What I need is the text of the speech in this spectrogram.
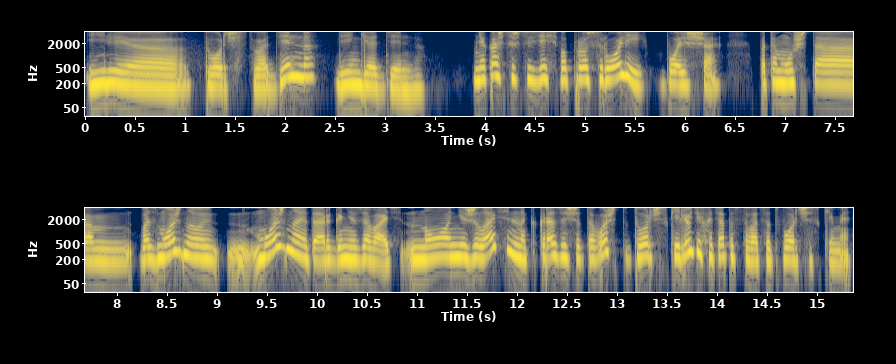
или творчество отдельно, деньги отдельно? Мне кажется, что здесь вопрос ролей больше, потому что, возможно, можно это организовать, но нежелательно как раз за счет того, что творческие люди хотят оставаться творческими.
